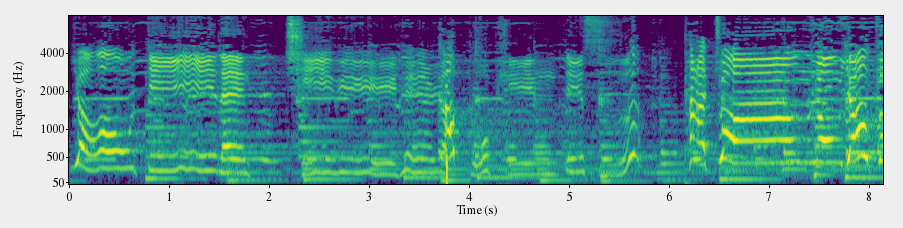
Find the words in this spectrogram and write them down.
有的人欺于人不平的事，他装聋又作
